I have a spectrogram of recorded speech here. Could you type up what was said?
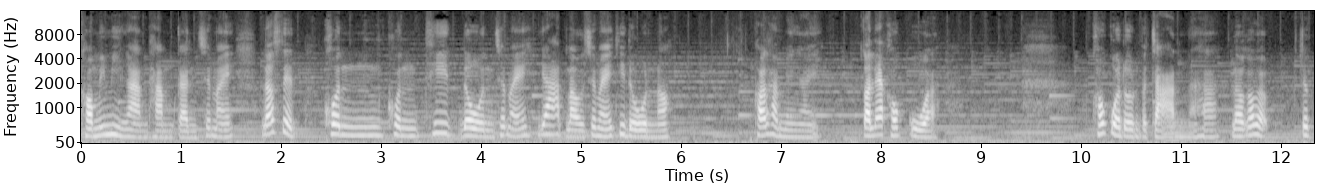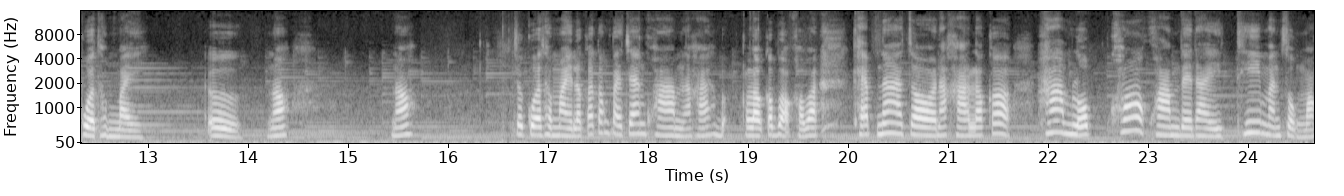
เขาไม่มีงานทำกันใช่ไหม แล้วเสร็จคนคนที่โดนใช่ไหมญาติเราใช่ไหมที่โดนเนาะเขาทำยังไง ตอนแรกเขากลัวเขากลัวโดนประจานนะคะแล้วก็แบบจะกลัวทำไม เออเนาะเนาะจะกลัวทำไมเราก็ต้องไปแจ้งความนะคะ เราก็บอกเขาว่าแคปหน้าจอนะคะ แล้วก็ห้ามลบข้อความใด ๆ ที่มันส่งมา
